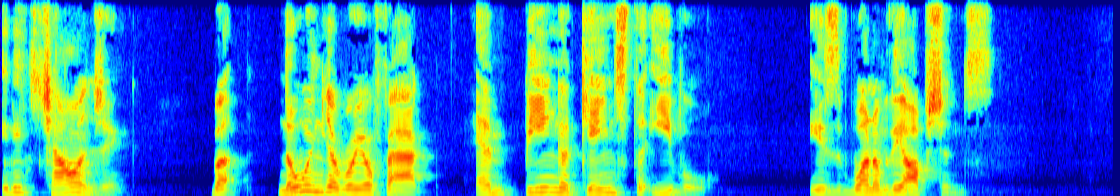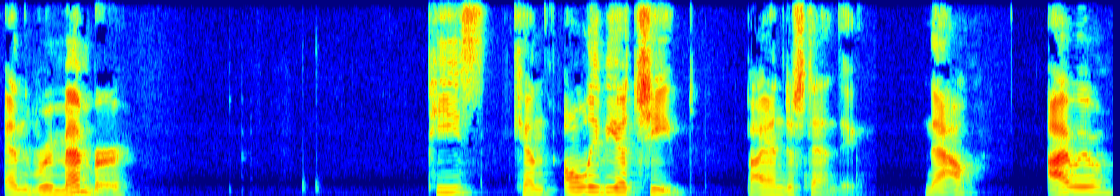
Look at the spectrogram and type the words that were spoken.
It is challenging, but knowing the real fact and being against the evil is one of the options. And remember, peace can only be achieved by understanding. Now, I will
